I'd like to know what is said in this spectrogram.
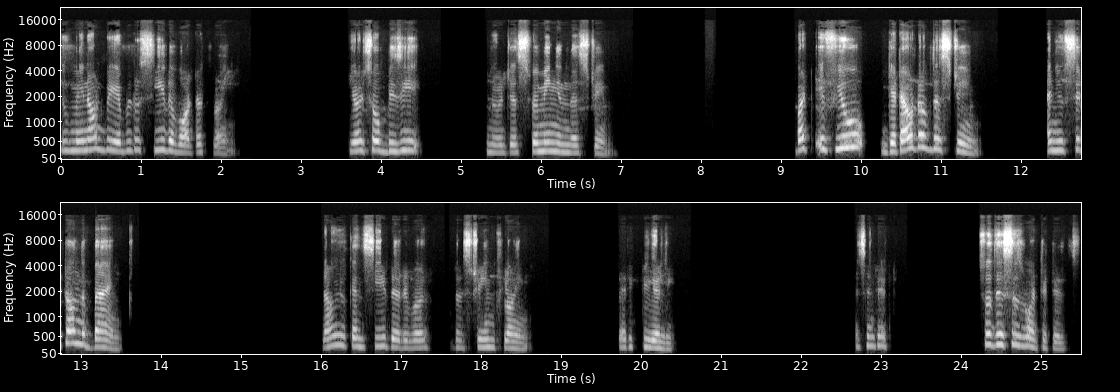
you may not be able to see the water flowing. You're so busy, you know, just swimming in the stream. But if you get out of the stream and you sit on the bank, now you can see the river, the stream flowing very clearly. Isn't it? So, this is what it is.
